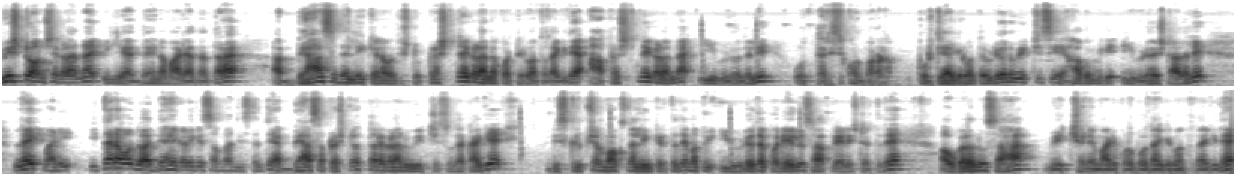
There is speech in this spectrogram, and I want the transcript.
ಇವಿಷ್ಟು ಅಂಶಗಳನ್ನು ಇಲ್ಲಿ ಅಧ್ಯಯನ ಮಾಡಿದ ನಂತರ ಅಭ್ಯಾಸದಲ್ಲಿ ಕೆಲವೊಂದಿಷ್ಟು ಪ್ರಶ್ನೆಗಳನ್ನು ಕೊಟ್ಟಿರುವಂಥದ್ದಾಗಿದೆ. ಆ ಪ್ರಶ್ನೆಗಳನ್ನು ಈ ವಿಡಿಯೋದಲ್ಲಿ ಉತ್ತರಿಸಿಕೊಂಡು ಬರೋಣ. ಪೂರ್ತಿಯಾಗಿರುವಂಥ ವಿಡಿಯೋನು ವೀಕ್ಷಿಸಿ ಹಾಗೂ ನಿಮಗೆ ಈ ವಿಡಿಯೋ ಇಷ್ಟ ಆದಲ್ಲಿ ಲೈಕ್ ಮಾಡಿ. ಇತರ ಒಂದು ಅಧ್ಯಾಯಗಳಿಗೆ ಸಂಬಂಧಿಸಿದಂತೆ ಅಭ್ಯಾಸ ಪ್ರಶ್ನೋತ್ತರಗಳನ್ನು ವೀಕ್ಷಿಸುವುದಕ್ಕಾಗಿ ಡಿಸ್ಕ್ರಿಪ್ಷನ್ ಬಾಕ್ಸ್ನ ಲಿಂಕ್ ಇರ್ತದೆ ಮತ್ತು ಈ ವಿಡಿಯೋದ ಕೊನೆಯಲ್ಲೂ ಸಹ ಪ್ಲೇಲಿಸ್ಟ್ ಇರ್ತದೆ. ಅವುಗಳನ್ನು ಸಹ ವೀಕ್ಷಣೆ ಮಾಡಿಕೊಳ್ಬಹುದಾಗಿರುವಂಥದ್ದಾಗಿದೆ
